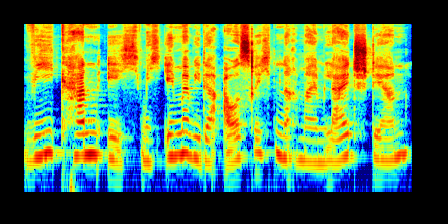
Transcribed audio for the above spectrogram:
wie kann ich mich immer wieder ausrichten nach meinem Leitstern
